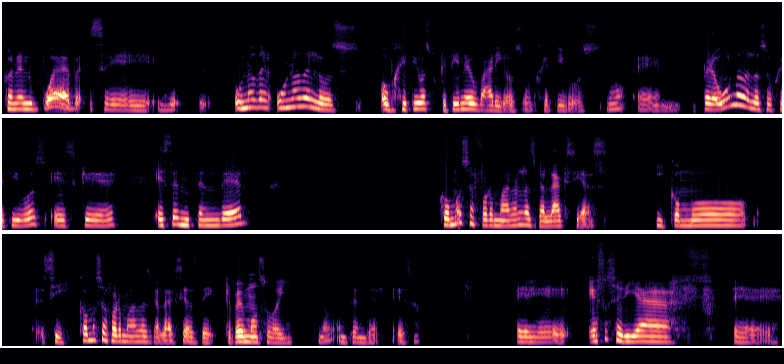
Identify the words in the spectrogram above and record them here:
con el web, se, uno, de, uno de los objetivos, porque tiene varios objetivos, ¿no? Em, pero uno de los objetivos es que es entender cómo se formaron las galaxias y cómo, sí, cómo se forman las galaxias de, que vemos hoy, ¿no? Entender eso. Eh, eso sería eh,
